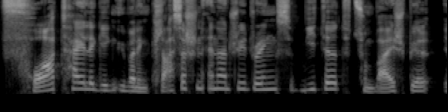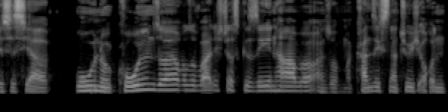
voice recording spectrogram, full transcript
Vorteile gegenüber den klassischen Energy Drinks bietet. Zum Beispiel ist es ja ohne Kohlensäure, soweit ich das gesehen habe. Also man kann sich es natürlich auch in,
